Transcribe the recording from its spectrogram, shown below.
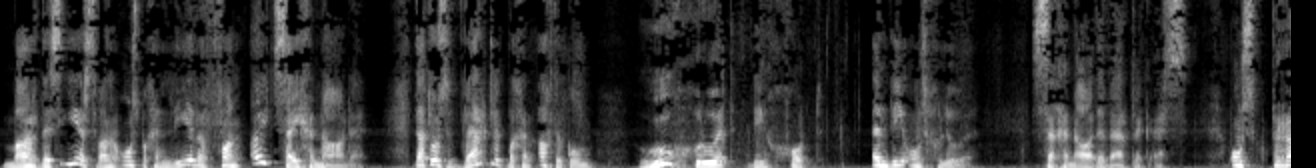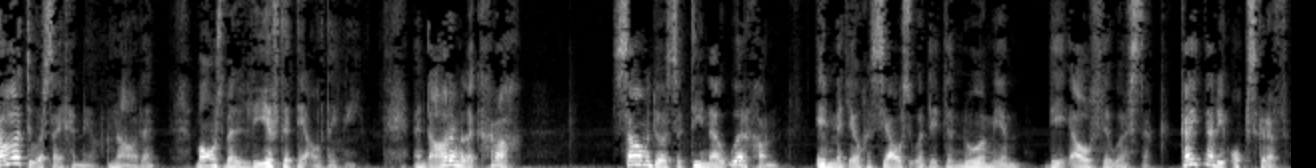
maar dis eers wanneer ons begin lewe vanuit sy genade dat ons werklik begin agterkom hoe groot die God in wie ons glo se genade werklik is. Ons praat oor sy genade, maar ons beleef dit nie altyd nie. En daarom wil ek graag saam met Hoofstuk 10 nou oorgaan en met jou gesels oor Deuteronomium die 11de hoofstuk. Kyk na die opskrif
